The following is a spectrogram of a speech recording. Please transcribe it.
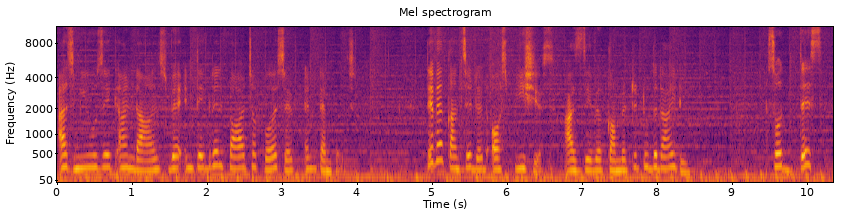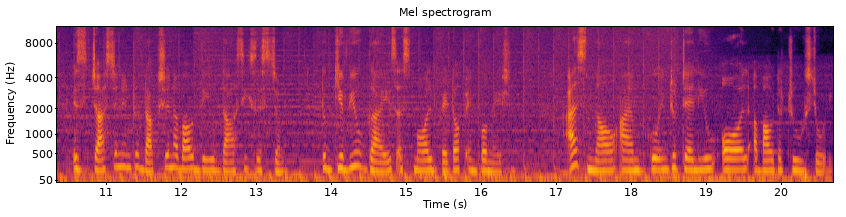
as music and dance were integral parts of worship in temples. They were considered auspicious as they were committed to the deity. So, this is just an introduction about Devdasi system to give you guys a small bit of information as now I am going to tell you all about a true story.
